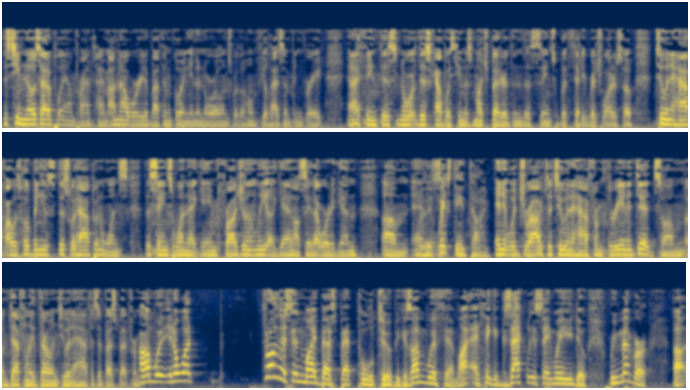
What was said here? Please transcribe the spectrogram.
this team knows how to play on prime time. I'm not worried about them going into New Orleans where the home field hasn't been great. And I think this Nor- this Cowboys team is much better than the Saints with Teddy Bridgewater. So two and a half. I was hoping this, this would happen once the Saints won that game fraudulently. Again, I'll say that word again. Um, and the it would- 16th time. and it would drop to two and a half from three, and it did. So I'm, I'm definitely throwing two and a half as a best bet for me. I'm with. You know what? Throw this in my best bet pool too, because I'm with him. I, I think exactly the same way you do. Remember, uh,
